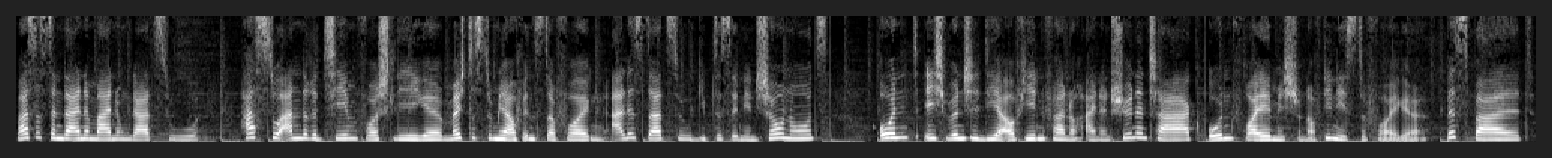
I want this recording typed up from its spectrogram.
Was ist denn deine Meinung dazu? Hast du andere Themenvorschläge? Möchtest du mir auf Insta folgen? Alles dazu gibt es in den Show Notes. Und ich wünsche dir auf jeden Fall noch einen schönen Tag und freue mich schon auf die nächste Folge. Bis bald,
